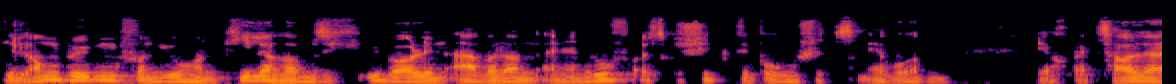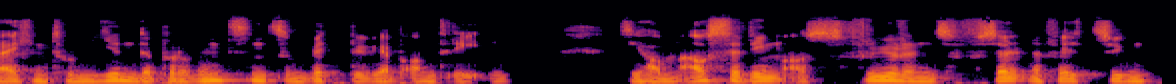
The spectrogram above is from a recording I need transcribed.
Die Langbögen von Johann Kehler haben sich überall in Averland einen Ruf als geschickte Bogenschützen erworben die auch bei zahlreichen Turnieren der Provinzen zum Wettbewerb antreten. Sie haben außerdem aus früheren Söldnerfeldzügen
